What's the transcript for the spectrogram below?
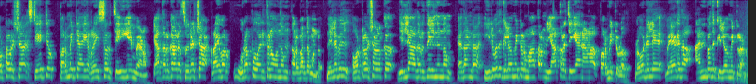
ഓട്ടോറിക്ഷ സ്റ്റേറ്റ് പെർമിറ്റായി രജിസ്റ്റർ ചെയ്യുകയും വേണം. യാത്രക്കാരുടെ സുരക്ഷ ഡ്രൈവർ ഉറപ്പുവരുത്തണമെന്നും നിർബന്ധമുണ്ട്. നിലവിൽ ഓട്ടോറിക്ഷകൾക്ക് ജില്ലാ അതിർത്തിയിൽ നിന്നും ഏതാണ്ട് ഇരുപത് കിലോമീറ്റർ മാത്രം യാത്ര ചെയ്യാനാണ് പെർമിറ്റ് ഉള്ളത് റോഡിലെ വേഗത അൻപത് കിലോമീറ്ററാണ്.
